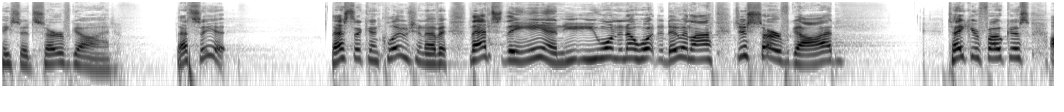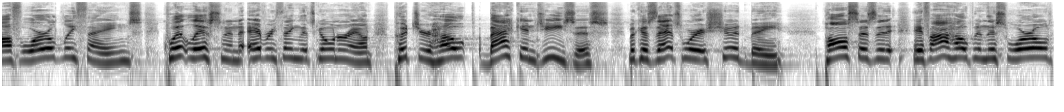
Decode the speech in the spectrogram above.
He said, Serve God. That's it. That's the conclusion of it. That's the end. You, you want to know what to do in life? Just serve God. Take your focus off worldly things. Quit listening to everything that's going around. Put your hope back in Jesus because that's where it should be. Paul says that if I hope in this world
